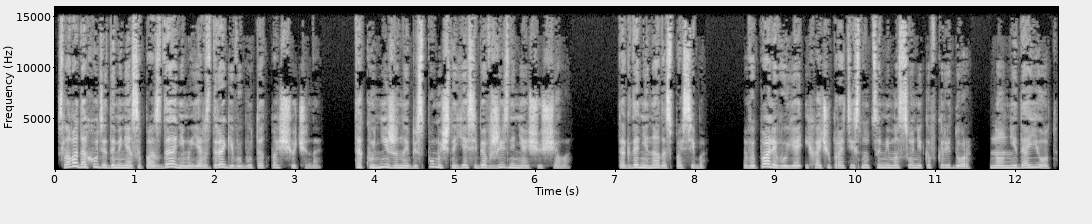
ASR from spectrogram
Слова доходят до меня с опозданием, и я вздрагиваю, будто от пощечины. Так униженно и беспомощно я себя в жизни не ощущала. Тогда не надо, спасибо. Выпаливаю я и хочу протиснуться мимо Соника в коридор, но он не дает.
